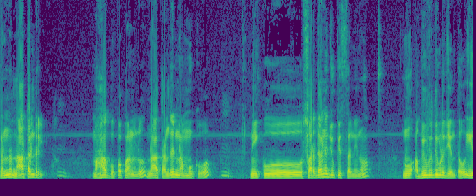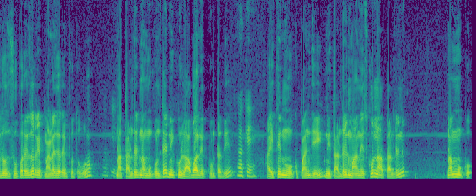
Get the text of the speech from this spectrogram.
కన్నా నా తండ్రి మహా గొప్ప పనులు నా తండ్రిని నమ్ముకో నీకు స్వర్గాన్ని చూపిస్తాను నేను. నువ్వు అభివృద్ధి కూడా చెందుతావు. ఈరోజు సూపర్వైజర్ రేపు మేనేజర్ అయిపోతావు. నా తండ్రిని నమ్ముకుంటే నీకు లాభాలు ఎక్కువ ఉంటుంది అయితే నువ్వు ఒక పని చేయి నీ తండ్రిని మానేసుకో నా తండ్రిని నమ్ముకో.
